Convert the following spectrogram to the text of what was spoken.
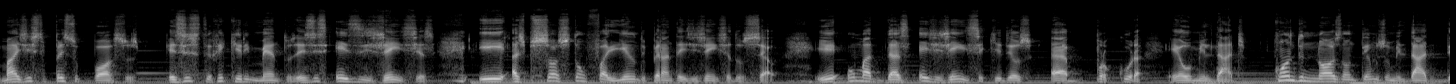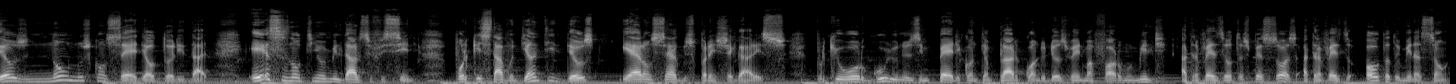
mas existem pressupostos, existem requerimentos, existem exigências e as pessoas estão falhando perante a exigência do céu. E uma das exigências que Deus é, procura é a humildade. Quando nós não temos humildade, Deus não nos concede autoridade. Esses não tinham humildade suficiente, porque estavam diante de Deus e eram cegos para enxergar isso, porque o orgulho nos impede contemplar quando Deus vem de uma forma humilde, através de outras pessoas, através de outra dominação,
